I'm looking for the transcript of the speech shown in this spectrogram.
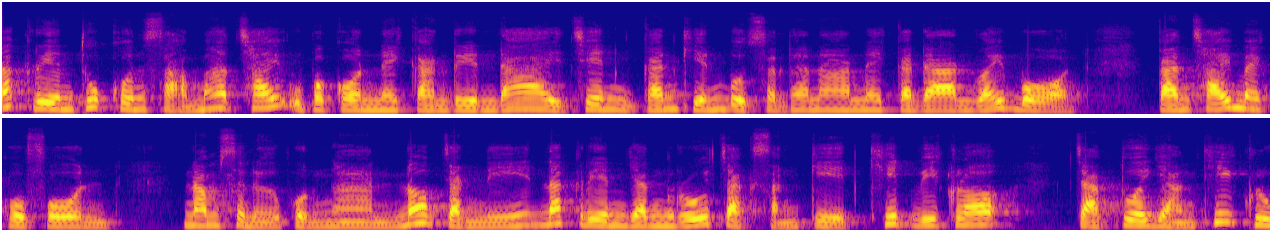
นักเรียนทุกคนสามารถใช้อุปกรณ์ในการเรียนได้ เช่น การเขียนบทสนทนาในกระดานไว้บอร์ด การใช้ไมโครโฟน นำเสนอผลงาน นอกจากนี้นักเรียนยังรู้จักสังเกตคิดวิเคราะห์ จากตัวอย่างที่ครู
